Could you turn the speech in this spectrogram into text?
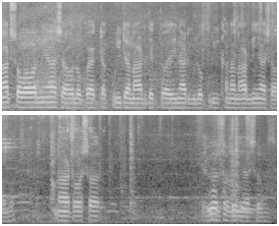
নাট সব আবার নিয়ে আসা হলো কয়েকটা কুড়িটা নাট দেখতে পাই এই নাটগুলো কুড়িখানা নাট নিয়ে আসা হলো। নাট অসার এগুলো সব নিয়ে আসা হয়েছে।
